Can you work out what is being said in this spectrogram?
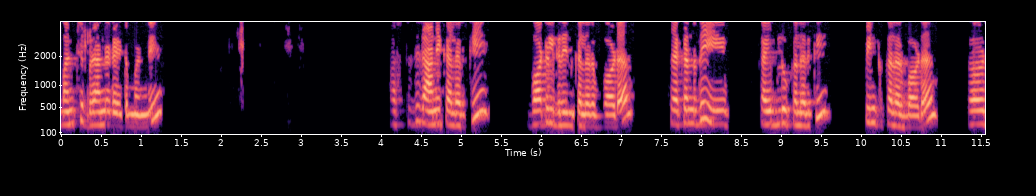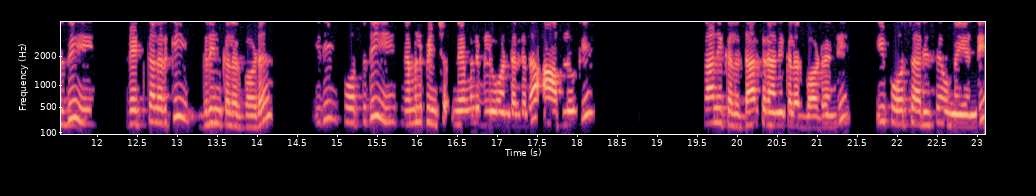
మంచి బ్రాండెడ్ ఐటమ్ అండి. ఫస్ట్ది రాణి కలర్కి బాటిల్ గ్రీన్ కలర్ బార్డర్. సెకండ్ది స్కై బ్లూ కలర్కి పింక్ కలర్ బార్డర్. థర్డ్ది రెడ్ కలర్కి గ్రీన్ కలర్ బార్డర్. ఇది ఫోర్త్ది నెమలి పించ్ నెమలి బ్లూ అంటారు కదా ఆ బ్లూకి రాణి కలర్ డార్క్ రాణి కలర్ బార్డర్ అండి. ఈ ఫోర్ శారీసే ఉన్నాయండి.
